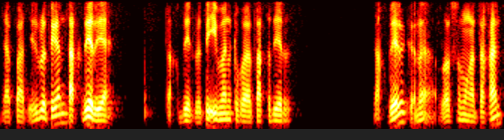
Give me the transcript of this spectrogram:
dapat. Itu berarti kan takdir ya. Takdir berarti iman kepada takdir. Takdir karena Rasul mengatakan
